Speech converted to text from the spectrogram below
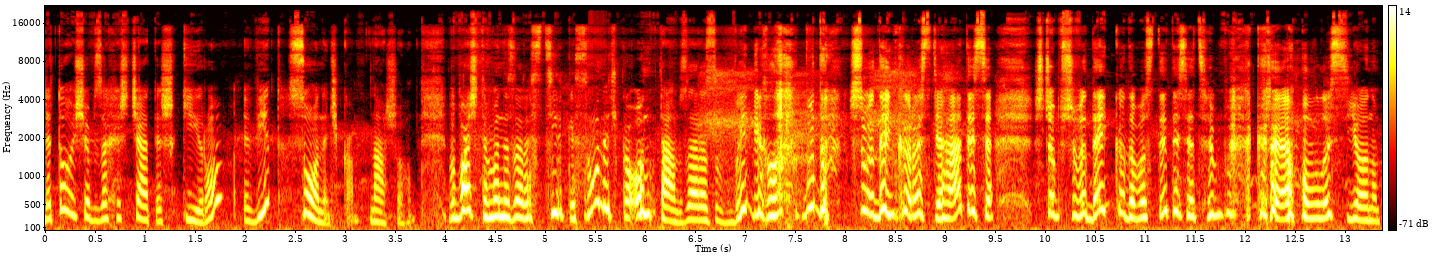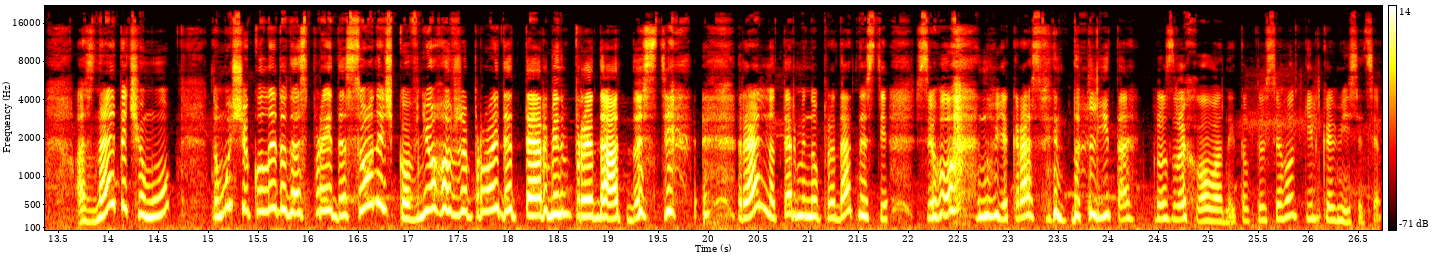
для того, щоб захищати шкіру від сонечка нашого. Ви бачите, в мене зараз стільки сонечка, он там зараз вибігла, буду швиденько розтягатися, щоб швиденько намаститися цим кремом, лосьйоном. А знаєте чому? Тому що коли до нас прийде сонечко, в нього вже пройде термін придатності. Реально, терміну придатності всього, ну якраз він до літа розрахований, тобто всього кілька місяців.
